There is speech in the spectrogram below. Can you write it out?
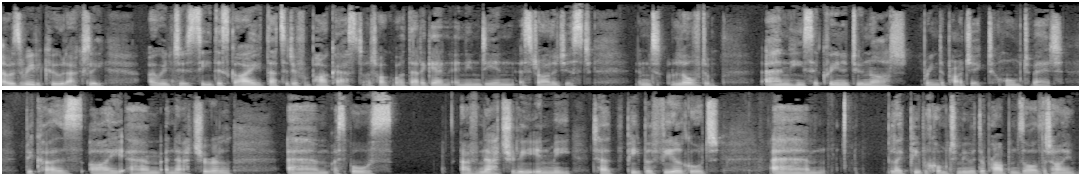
it was really cool actually. I went to see this guy, that's a different podcast. I'll talk about that again, an Indian astrologist, and loved him. And he said, Karina, do not bring the project home to bed because I am a natural, um, I suppose, I've naturally in me to help people feel good. Um, like people come to me with their problems all the time.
